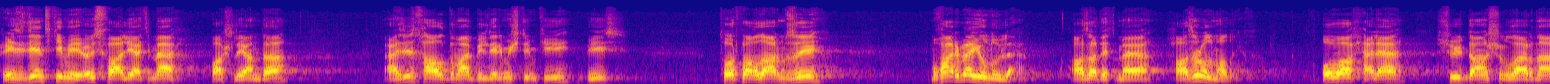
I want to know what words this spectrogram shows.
prezident kimi öz fəaliyyətimə başlayanda əziz xalqıma bildirmişdim ki, biz torpaqlarımızı müharibə yolu ilə azad etməyə hazır olmalıyıq. O vaxt hələ sülh danışıqlarına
